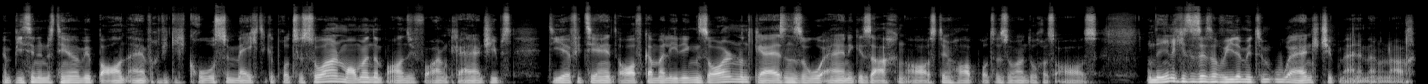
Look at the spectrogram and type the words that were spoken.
ein bisschen in das Thema, wir bauen einfach wirklich große, mächtige Prozessoren. Momentan bauen sie vor allem kleine Chips, die effizient Aufgaben erledigen sollen und gleisen so einige Sachen aus den Hauptprozessoren durchaus aus. Und ähnlich ist es jetzt auch wieder mit dem U1-Chip meiner Meinung nach.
